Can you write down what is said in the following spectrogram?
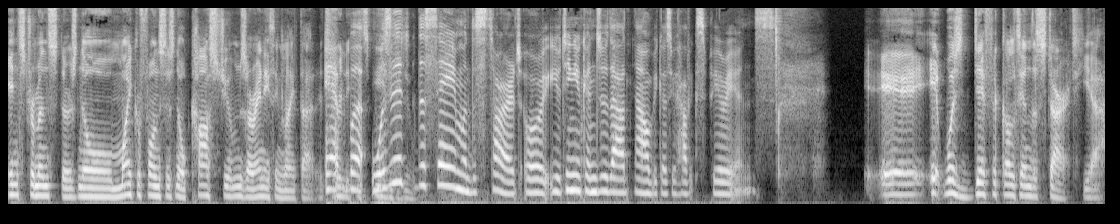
instruments, there's no microphones, there's no costumes or anything like that. It's Yeah, really but was it the same at the start, or you think you can do that now because you have experience? Eh, it was difficult in the start, yeah,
